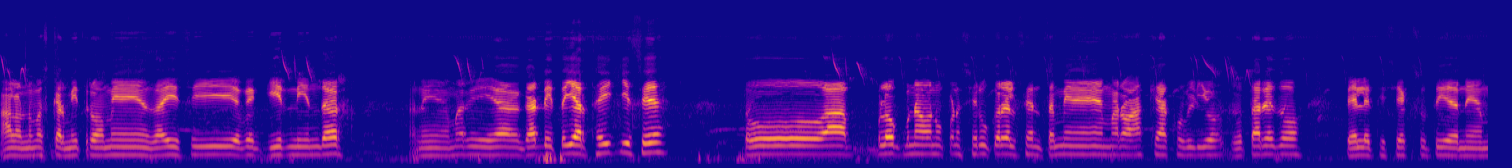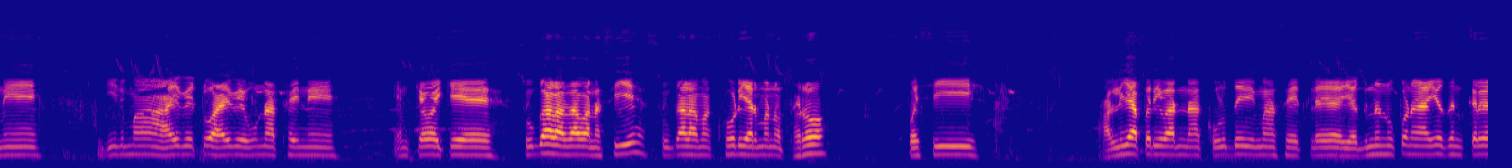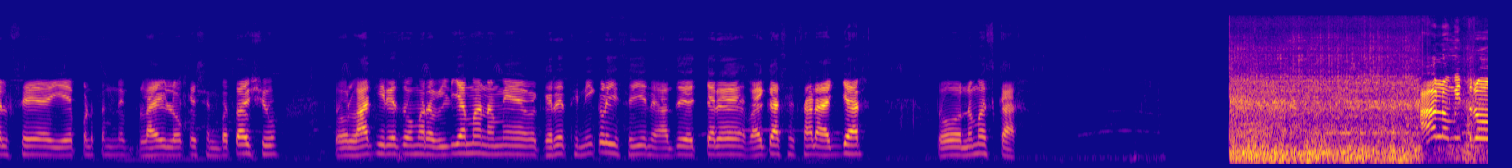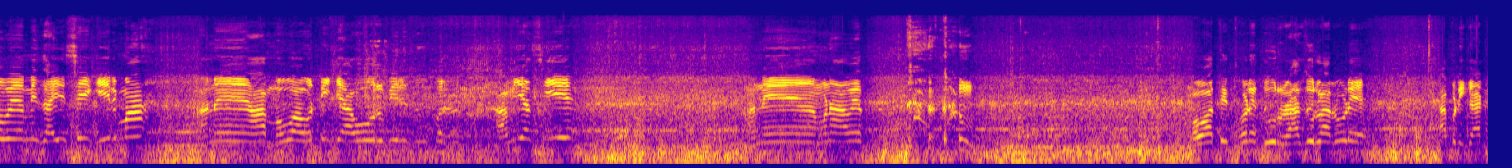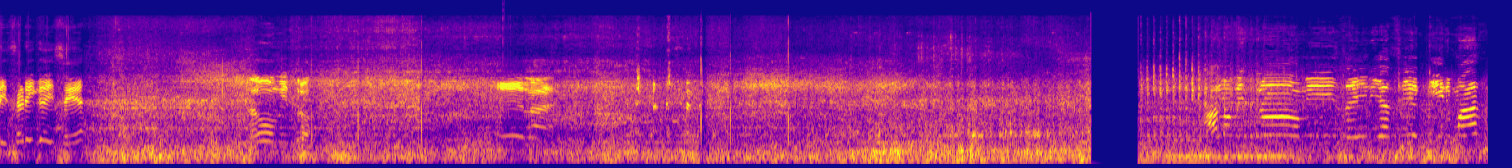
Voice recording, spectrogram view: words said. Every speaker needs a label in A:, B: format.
A: હાલો, નમસ્કાર મિત્રો. અમે જઈએ છીએ હવે ગીરની અંદર અને અમારી આ ગાડી તૈયાર થઈ ગઈ છે. તો આ બ્લોગ બનાવવાનું પણ શરૂ કરેલ છે ને તમે મારો આખે આખો વીડિયો જોતા રહેજો. પહેલેથી શેખ સુધી અને અમે ગીરમાં હાઈવે ટુ હાઈવે ઉના થઈને એમ કહેવાય કે સુગાળા જવાના છીએ. સુગાળામાં ખોડિયારમાંનો ધરો, પછી ભાલિયા પરિવારના કુળદેવીમાં છે એટલે યજ્ઞનું પણ આયોજન કરેલ છે, એ પણ તમને લાઈવ લોકેશન બતાવીશું. તો લાગી રહેજો અમારા વિડીયામાં ને અમે ઘરેથી નીકળી છીએ ને આજે અત્યારે વાગ્યા છે સાડા અગિયાર. તો નમસ્કાર. હાલો મિત્રો, હવે અમે જઈએ છીએ ગીરમાં અને આ મવા વટી ગયા ઓવરબ્રિજ ઉપર આવ્યા છીએ. અને હમણાં હવે મવાથી થોડે દૂર રાજુલા રોડે આપણી ગાડી ચડી ગઈ છે. નવો મિત્રો. હાલો મિત્રો, અમે જઈ રહ્યા છીએ ગીરમાં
